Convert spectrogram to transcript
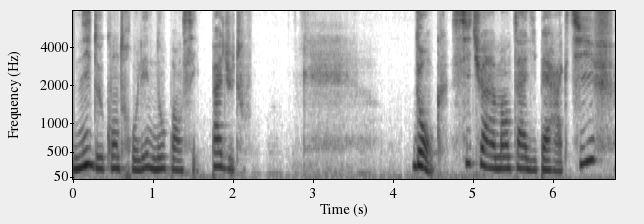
ni de contrôler nos pensées, pas du tout. Donc, si tu as un mental hyperactif,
